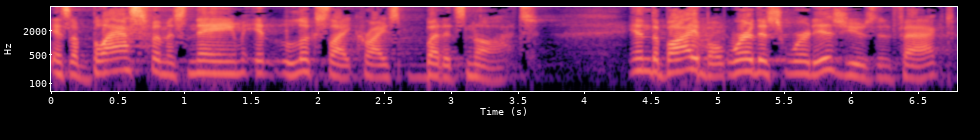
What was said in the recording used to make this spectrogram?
It's a blasphemous name. It looks like Christ, but it's not. In the Bible, where this word is used, in fact,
